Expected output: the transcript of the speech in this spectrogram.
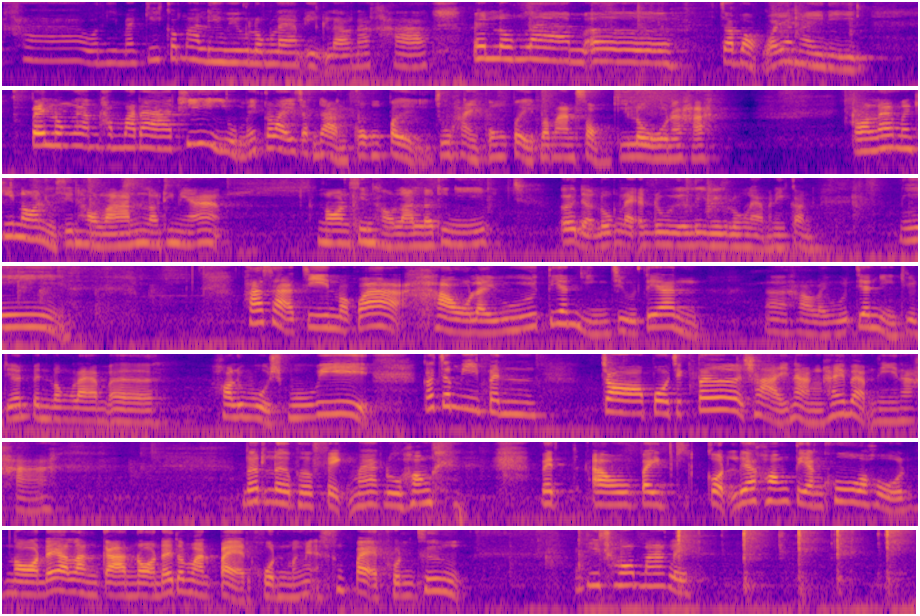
วัสดีค่ะ วันนี้แม็กกี้ก็มารีวิวโรงแรมอีกแล้วนะคะ เป็นโรงแรมเออจะบอกว่ายังไงดี เป็นโรงแรมธรรมดาที่อยู่ไม่ไกลจากด่านกงเป่ยจูไห่กงเป่ยประมาณ 2 กิโลนะคะ ตอนแรกแม็กกี้นอนอยู่ซินเฮารันแล้วทีเนี้ยนอนซินเฮารันแล้วทีนี้เออเดี๋ยวโรงแรมดูรีวิวโรงแรมอันนี้ก่อน นี่ ภาษาจีนบอกว่าเห่าไหลวูเตี้ยนหญิงจิวเตี้ยนอ่าเห่าไหลวูเตี้ยนหญิงจิวเตี้ยนเป็นโรงแรมเออ ฮอลลีวูดมูวี่ก็จะมีเป็นจอโปรเจคเตอร์ฉายหนังให้แบบนี้นะคะเลิศเลอเพอร์เฟกมากดูห้องไปเอาไปกดเลือกห้องเตียงคู่โอ้โหนอนได้อลังการนอนได้ประมาณ8คนมั้งเนี่ย8คนครึ่งเมื่อกี้ชอบมากเลย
